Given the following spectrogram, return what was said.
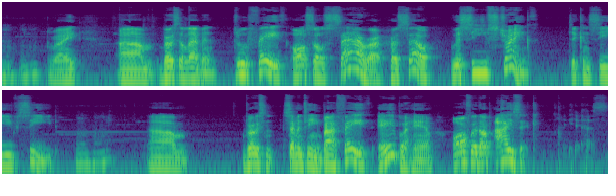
Mm-hmm. right? Um, verse 11 Through faith, also Sarah herself received strength to conceive seed. Mm-hmm. Um, verse 17 By faith, Abraham offered up Isaac. Yes.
